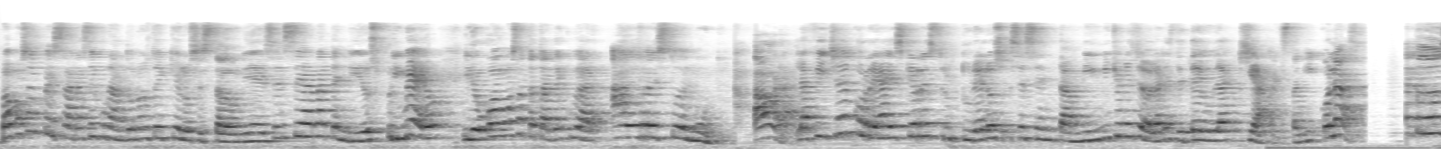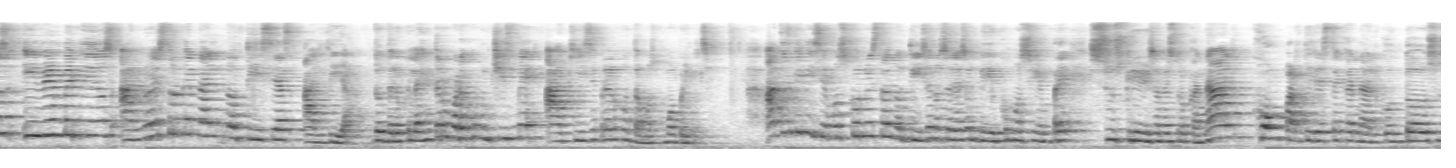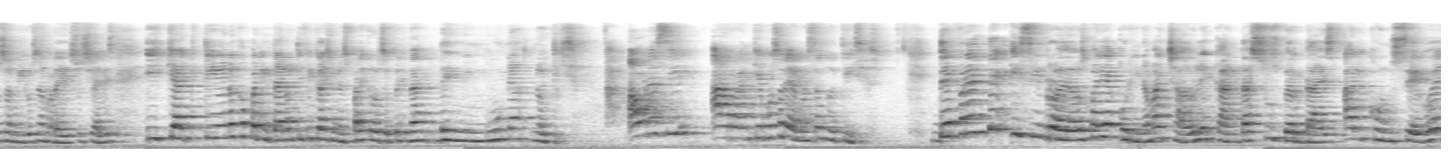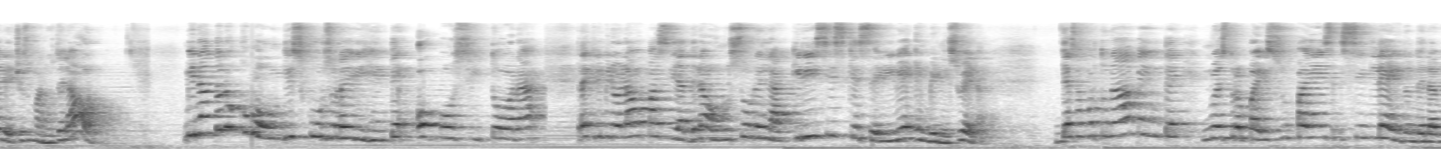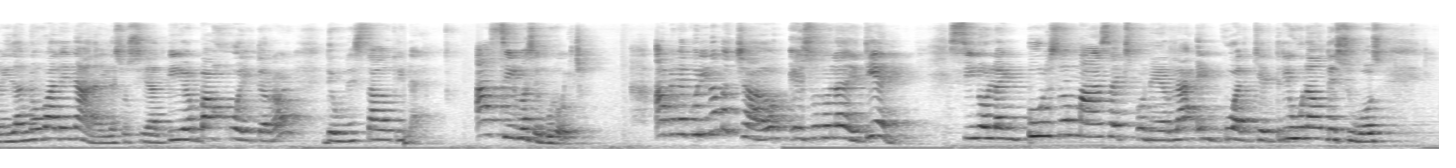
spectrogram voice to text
Vamos a empezar asegurándonos de que los estadounidenses sean atendidos primero y luego vamos a tratar de cuidar al resto del mundo. Ahora, la ficha de Correa es que reestructure los 60 mil millones de dólares de deuda que arresta Nicolás. Hola a todos y bienvenidos a nuestro canal Noticias al Día, donde lo que la gente recuerda como un chisme, aquí siempre lo contamos como primicia. Antes que iniciemos con nuestras noticias, no se les olvide como siempre suscribirse a nuestro canal, compartir este canal con todos sus amigos en redes sociales y que activen la campanita de notificaciones para que no se pierdan de ninguna noticia. Ahora sí, arranquemos a leer nuestras noticias. De frente y sin rodeos, María Corina Machado le canta sus verdades al Consejo de Derechos Humanos de la ONU. Mirándolo como un discurso, la dirigente opositora recriminó la opacidad de la ONU sobre la crisis que se vive en Venezuela. Desafortunadamente, nuestro país es un país sin ley donde la vida no vale nada y la sociedad vive bajo el terror de un Estado criminal. Así lo aseguró ella. A María Corina Machado eso no la detiene, sino la impulsa más a exponerla en cualquier tribuna donde su voz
